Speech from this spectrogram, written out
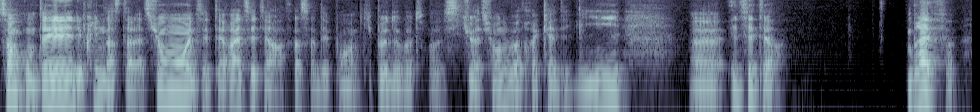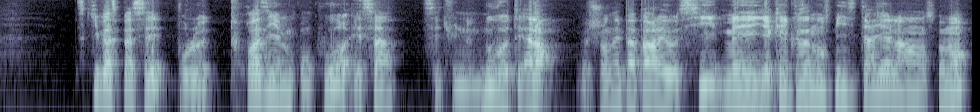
sans compter les primes d'installation, etc., etc. Ça, ça dépend un petit peu de votre situation, de votre académie, euh, etc. Bref, ce qui va se passer pour le troisième concours, et ça, c'est une nouveauté. Alors, j'en ai pas parlé aussi, mais il y a quelques annonces ministérielles hein, en ce moment.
